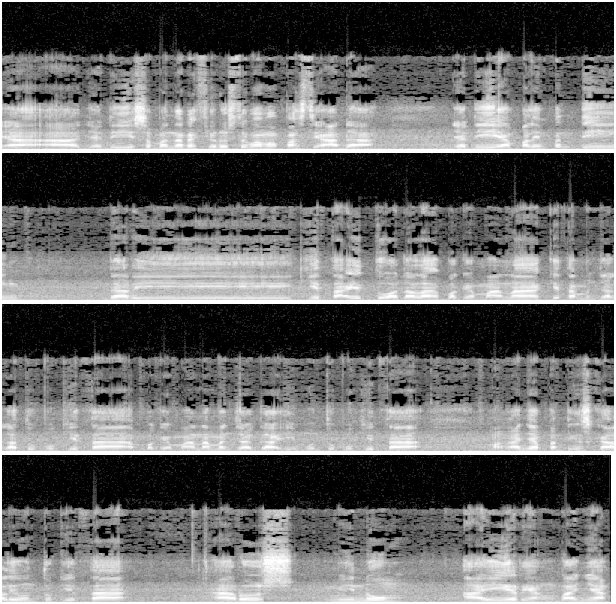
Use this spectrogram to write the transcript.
ya uh, jadi sebenarnya virus itu memang pasti ada jadi yang paling penting dari kita itu adalah bagaimana kita menjaga tubuh kita bagaimana menjaga imun tubuh kita makanya penting sekali untuk kita harus minum air yang banyak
